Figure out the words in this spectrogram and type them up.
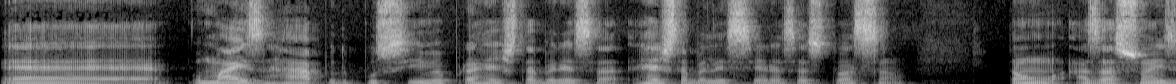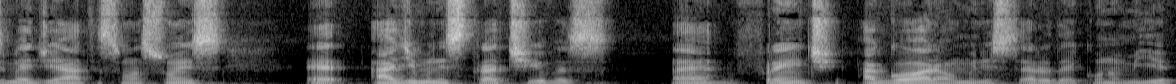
é, o mais rápido possível para restabelecer, restabelecer essa situação. Então, as ações imediatas são ações é, administrativas, né, frente agora ao Ministério da Economia,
